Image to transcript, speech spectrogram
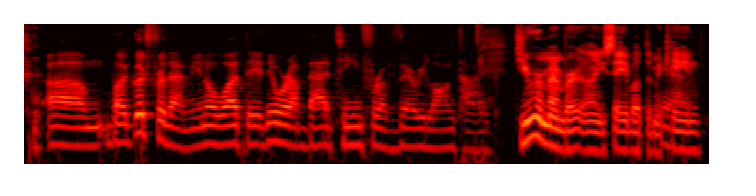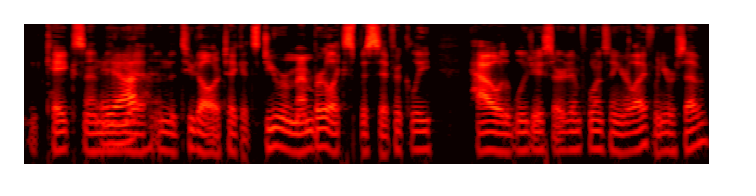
um, but good for them. You know what? They, they were a bad team for a very long time. Do you remember? Uh, you say about the McCain cakes and the Yeah. uh, and the two dollar tickets. Do you remember like specifically how the Blue Jays started influencing your life when you were seven?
